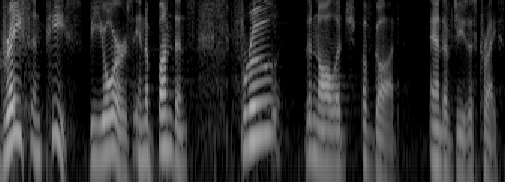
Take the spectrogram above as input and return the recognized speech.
Grace and peace be yours in abundance through the knowledge of God and of Jesus Christ.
